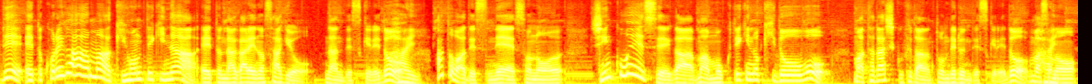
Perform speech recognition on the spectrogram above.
で、えっと、これがまあ基本的な、えっと、流れの作業なんですけれど、はい。あとはですねその人工衛星がまあ目的の軌道をまあ正しく普段飛んでるんですけれど、まあ、はい。その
